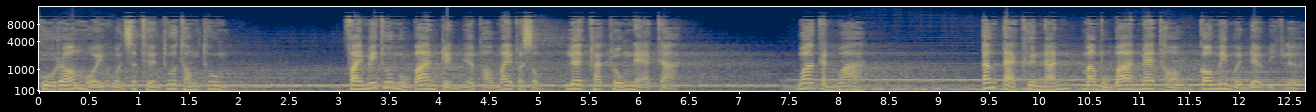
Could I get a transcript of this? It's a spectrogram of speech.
กูร้องโหยหวนสะเทือนทั่วท้องทุ่ง ไฟไม่ทั่วหมู่บ้านกลิ่นเนื้อเผาไหม้ผสมเลือดคลักคลุ้งในอากาศ ว่ากันว่า ตั้งแต่คืนนั้นมาหมู่บ้านแม่ทองก็ไม่เหมือนเดิมอีกเลย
